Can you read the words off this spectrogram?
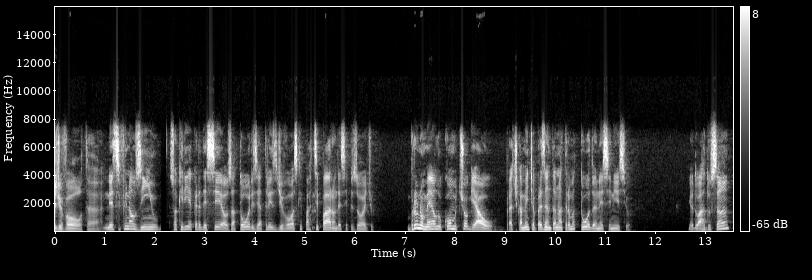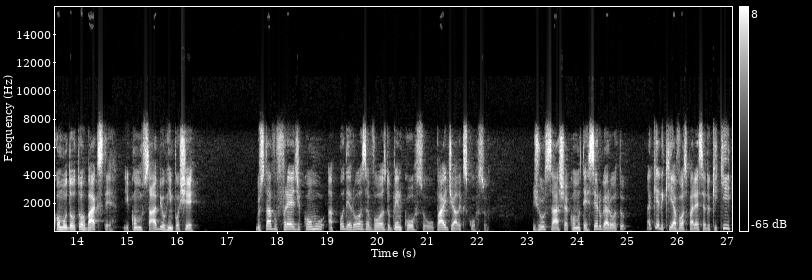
bem-vindo de volta. Nesse finalzinho, só queria agradecer aos atores e atrizes de voz que participaram desse episódio. Bruno Melo como Chogyal, praticamente apresentando a trama toda nesse início. Eduardo San como o Dr. Baxter e como sábio Rinpoche. Gustavo Fred como a poderosa voz do Ben Corso, o pai de Alex Corso. Ju Sacha como terceiro garoto, aquele que a voz parece a do Kiki,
